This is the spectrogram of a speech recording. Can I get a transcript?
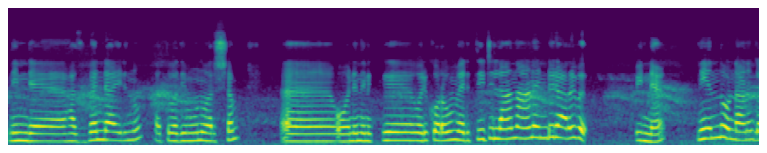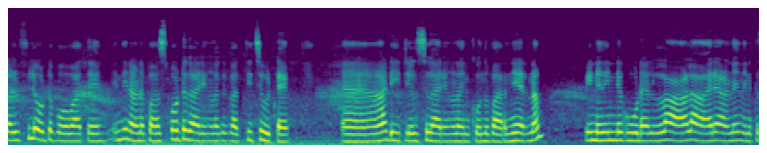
നിന്റെ ഹസ്ബൻഡായിരുന്നു പത്ത് പതിമൂന്ന് വർഷം. ഓന് നിനക്ക് ഒരു കുറവും വരുത്തിയിട്ടില്ല എന്നാണ് എന്റെ ഒരു അറിവ്. പിന്നെ നീ എന്തുകൊണ്ടാണ് ഗൾഫിലോട്ട് പോവാത്തത് എന്തിനാണ് പാസ്പോർട്ട് കാര്യങ്ങളൊക്കെ കത്തിച്ചു വിട്ടേ? ആ ഡീറ്റെയിൽസ് കാര്യങ്ങൾ എനിക്കൊന്ന് പറഞ്ഞു തരണം. പിന്നെ നിന്റെ കൂടെ ഉള്ള ആൾ ആരാണ്? നിനക്ക്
